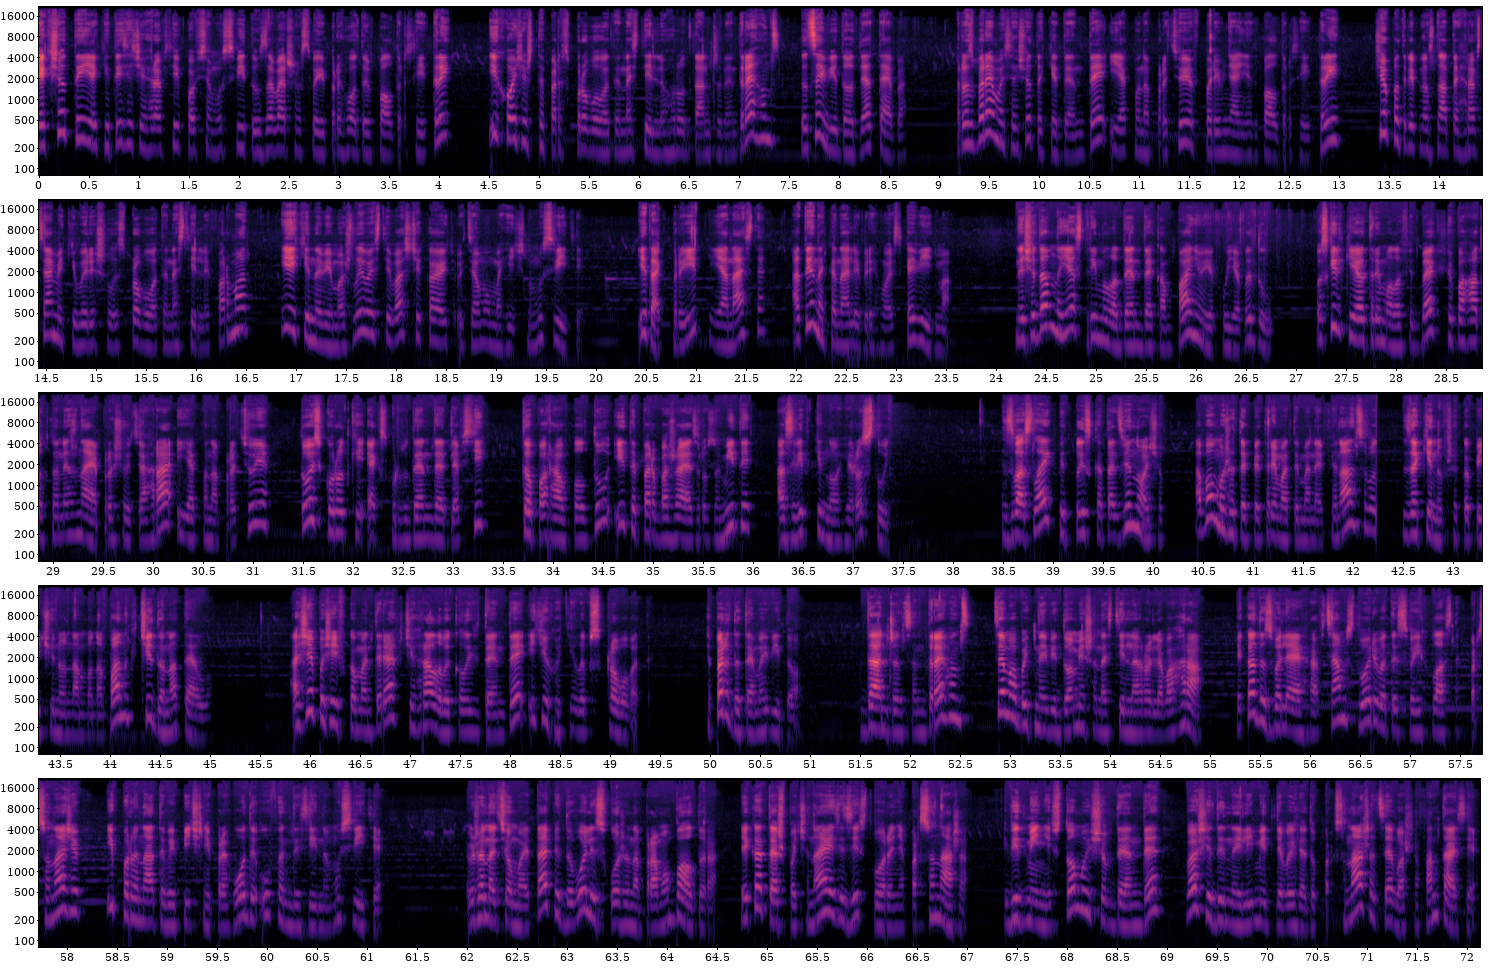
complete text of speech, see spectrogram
Якщо ти, як і тисячі гравців по всьому світу, завершив свої пригоди в Baldur's Gate 3 і хочеш тепер спробувати настільну гру Dungeons Dragons, то це відео для тебе. Розберемося, що таке ДНД і як воно працює в порівнянні з Baldur's Gate 3, що потрібно знати гравцям, які вирішили спробувати настільний формат, і які нові можливості вас чекають у цьому магічному світі. І так, привіт, я Настя, а ти на каналі Брігморська Відьма. Нещодавно я стрімила ДНД кампанію, яку я веду. Оскільки я отримала фідбек, що багато хто не знає про що ця гра і як вона працює, то ось короткий екскурс в ДНД для всіх, хто пограв болту і тепер бажає зрозуміти, а звідки ноги ростуть. З вас лайк, підписка та дзвіночок, або можете підтримати мене фінансово, закинувши копійчину на Монобанк чи Донателло. А ще пишіть в коментарях, чи грали ви колись в ДНД і чи хотіли б спробувати. Тепер до теми відео. Dungeons and Dragons це, мабуть, найвідоміша настільна рольова гра, яка дозволяє гравцям створювати своїх власних персонажів і поринати в епічні пригоди у фентезійному світі. Вже на цьому етапі доволі схожа на браму Балдура, яка теж починається зі створення персонажа. Відмінність в тому, що в ДНД ваш єдиний ліміт для вигляду персонажа це ваша фантазія.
